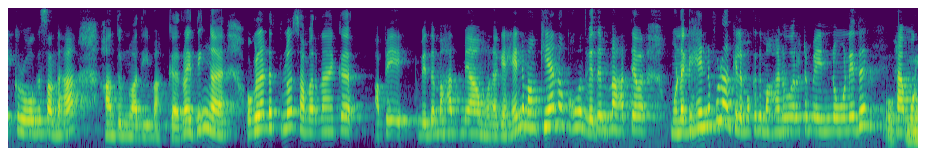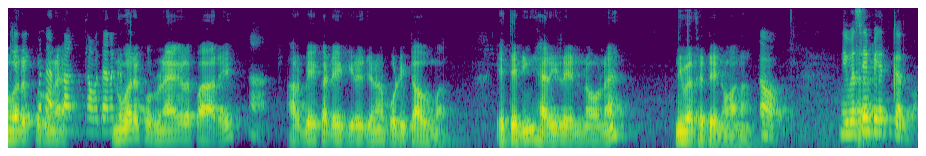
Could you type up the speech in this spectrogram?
එක් රෝග සඳහා හඳුන්වා දීමක් කරනවා. ඉතින් ඔයගලන්ට පුළුවන් සමරනායක අපේ වෙද මහත්මයා මුණ ගැහෙන්න මම කියන්න කොහොමද වෙද මහත්මයාව මුණ ගැහෙන්න පුළුවන් කියලා. මොකද මහනුවරටම එන්න ඕනේද? හැම කෙනෙක්ම නැත්තම් තව තැනක නුවර කුරුණෑගල පාරේ. අර්බේ කඩේ කියලා දෙන පොඩි ටවුමක්. එතනින් හැරිලා එන්න ඕන නිවසට එනවා නම්. ඔව්. නිවසෙන් බෙහෙත් කරනවා.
